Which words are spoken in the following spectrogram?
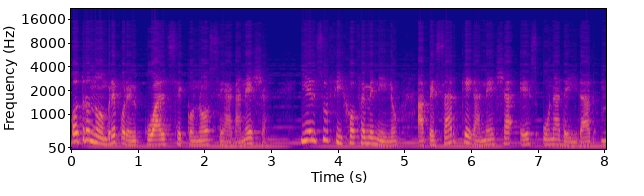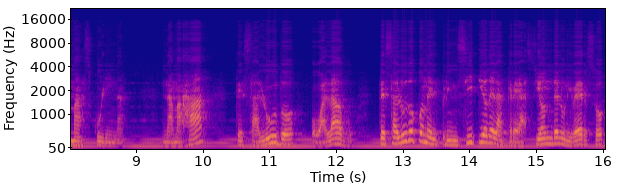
otro nombre por el cual se conoce a Ganesha, y el sufijo femenino a pesar que Ganesha es una deidad masculina. Namaha, te saludo o alabo, te saludo con el principio de la creación del universo,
